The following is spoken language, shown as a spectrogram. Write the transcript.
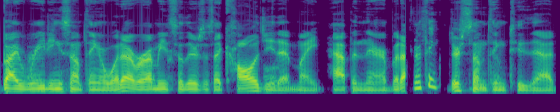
by reading something or whatever. I mean, so there's a psychology that might happen there, but I think there's something to that.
